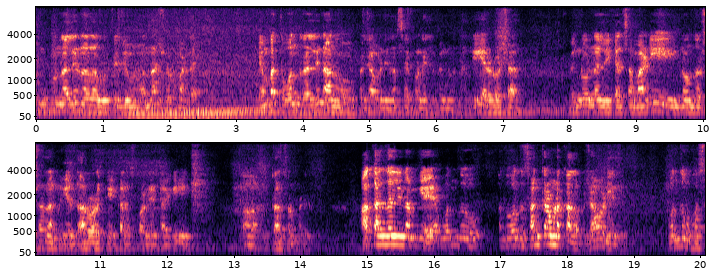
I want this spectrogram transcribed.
ತುಮಕೂರಿನಲ್ಲಿ ನನ್ನ ವೃತ್ತಿ ಜೀವನವನ್ನು ಶುರು ಮಾಡಿದೆ. ಎಂಬತ್ತೊಂದರಲ್ಲಿ ನಾನು ಪ್ರಜಾವಾಣಿನ ಸೇರ್ಕೊಂಡಿದ್ದೆ ಬೆಂಗಳೂರಿನಲ್ಲಿ. ಎರಡು ವರ್ಷ ಬೆಂಗಳೂರಿನಲ್ಲಿ ಕೆಲಸ ಮಾಡಿ, ಇನ್ನೊಂದು ವರ್ಷ ನನಗೆ ಧಾರವಾಡಕ್ಕೆ ಕರೆಸ್ಪಾಂಡೆಂಟ್ ಆಗಿ ಟ್ರಾನ್ಸ್ಫರ್ ಮಾಡಿದ್ರು. ಆ ಕಾಲದಲ್ಲಿ ನಮಗೆ ಒಂದು, ಅದು ಒಂದು ಸಂಕ್ರಮಣ ಕಾಲ ಪ್ರಜಾವಾಣಿಯಲ್ಲಿ. ಒಂದು ಹೊಸ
